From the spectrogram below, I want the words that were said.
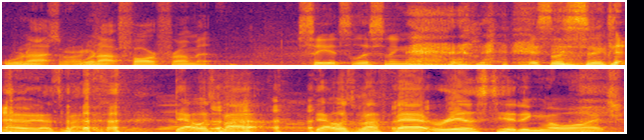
We're not, we're not far from it. See, it's listening now. it's listening now. Oh, that's my that was my that was my fat wrist hitting my watch.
